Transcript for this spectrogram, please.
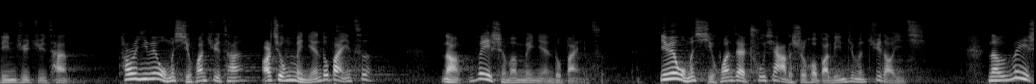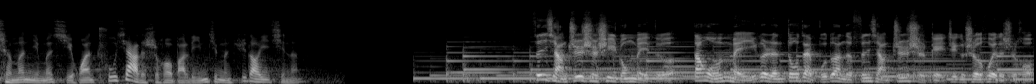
邻居聚餐？”他说：“因为我们喜欢聚餐，而且我们每年都办一次。”那为什么每年都办一次？因为我们喜欢在初夏的时候把邻居们聚到一起。那为什么你们喜欢初夏的时候把邻居们聚到一起呢？分享知识是一种美德。当我们每一个人都在不断地分享知识给这个社会的时候，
